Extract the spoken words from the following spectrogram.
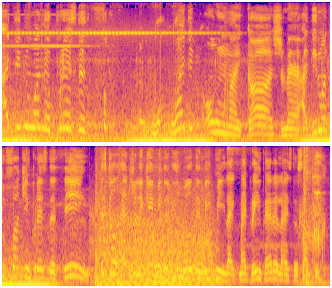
I didn't want to press the. Why did. Oh my gosh, man. I didn't want to fucking press the thing. This girl actually came in the real world and made me like my brain paralyzed or something.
